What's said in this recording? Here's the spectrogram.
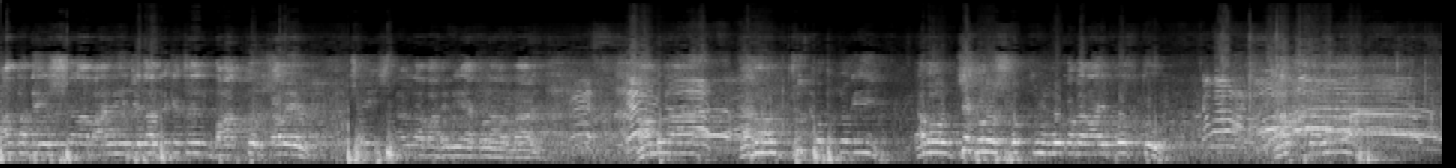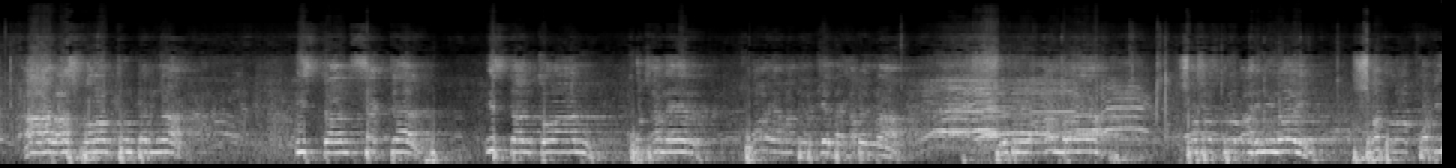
বাংলাদেশ সেনাবাহিনী যেটা দেখেছেন বাহাত্তর সালের সেই সেনাবাহিনী এখন আর নাই। আমরা এখন যুদ্ধোপযোগী এবং যে কোনো শত্রু মোকাবেলায় প্রস্তুত। আর তুলবেন না ইস্টার্ন সেক্টর ইস্টার্ন কোথানের ভয় আমাদেরকে দেখাবেন না শুধু আমরা সশস্ত্র বাহিনী নই সতেরো কোটি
